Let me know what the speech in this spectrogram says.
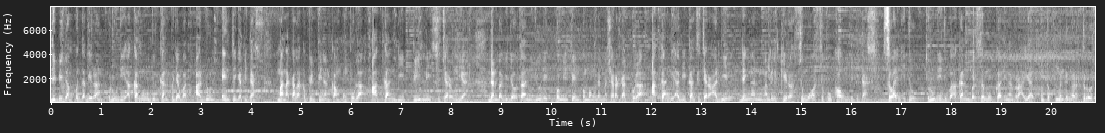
Di bidang pentadbiran, Rudi akan mewujudkan pejabat adun N3 Pitas manakala kepimpinan kampung pula akan dipilih secara undian dan bagi jawatan unit pemimpin pembangunan masyarakat pula akan diagihkan secara adil dengan mengambil kira semua suku kaum di Pitas. Selain itu, Rudi juga akan bersemuka dengan rakyat untuk mendengar terus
